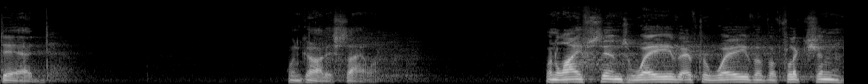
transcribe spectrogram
dead when God is silent. When life sends wave after wave of affliction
